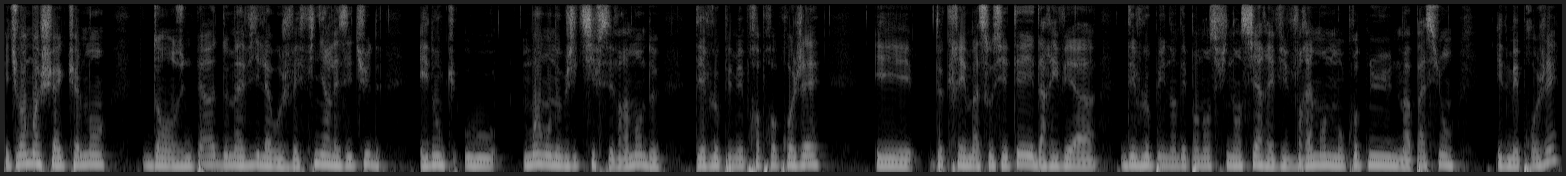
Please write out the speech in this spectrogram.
Et tu vois, moi je suis actuellement dans une période de ma vie là où je vais finir les études et donc où moi mon objectif c'est vraiment de développer mes propres projets et de créer ma société et d'arriver à développer une indépendance financière et vivre vraiment de mon contenu, de ma passion et de mes projets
